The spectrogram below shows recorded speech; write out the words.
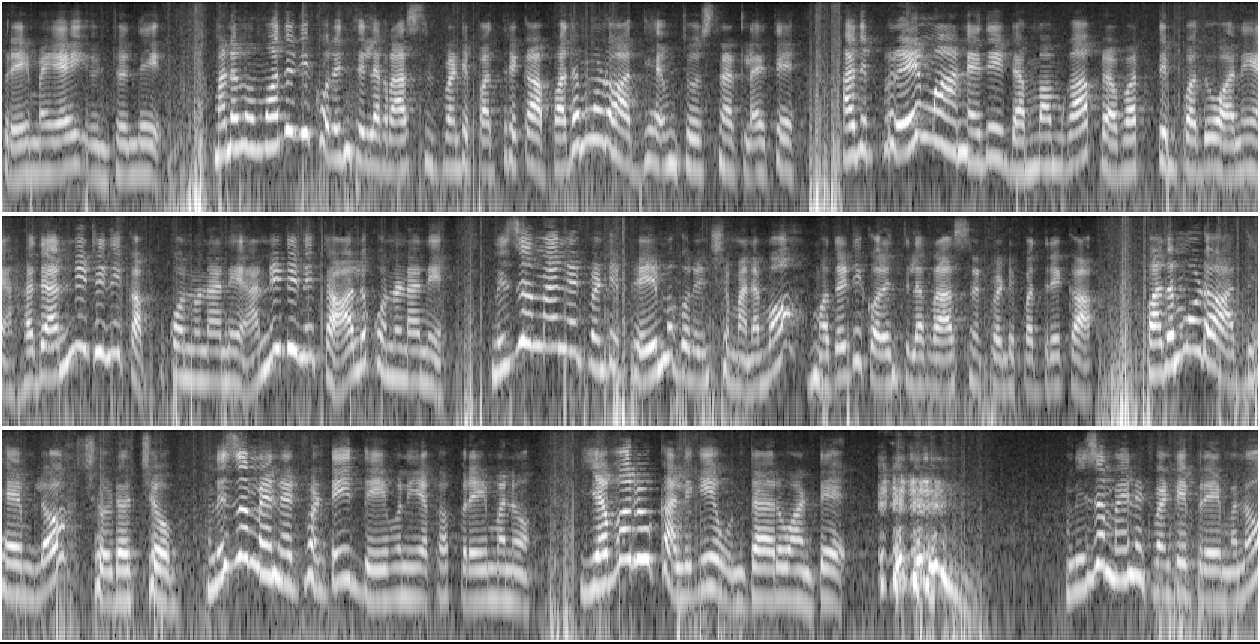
ప్రేమయై ఉంటుంది. మనము మొదటి కొరింతలకు రాసినటువంటి పత్రిక పదమూడో అధ్యాయం చూసినట్లయితే అది ప్రేమ అనేది డమ్మంగా ప్రవర్తింపదు అని అది అన్నిటినీ కప్పుకొనునని అన్నిటినీ తాలుకొనునని నిజమైనటువంటి ప్రేమ గురించి మనము మొదటి కొరింతలకు రాసినటువంటి పత్రిక పదమూడో అధ్యాయంలో చూడొచ్చు. నిజమైనటువంటి దేవుని యొక్క ప్రేమను ఎవరు కలిగి ఉంటారు అంటే నిజమైనటువంటి ప్రేమను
